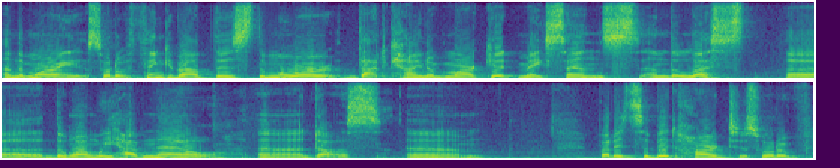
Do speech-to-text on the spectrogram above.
And the more I sort of think about this, the more that kind of market makes sense and the less uh, the one we have now uh, does. Um, but it's a bit hard to sort of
